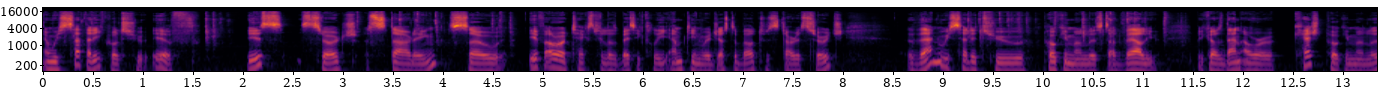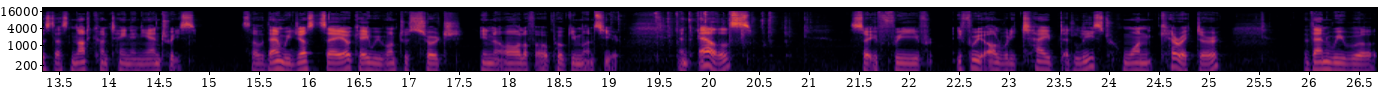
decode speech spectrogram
and we set that equal to if is search starting. So if our text field is basically empty and we're just about to start a search, then we set it to Pokemon list.value because then our cached Pokemon list does not contain any entries. So then we just say, okay, we want to search in all of our Pokemons here. And else, so if we if we already typed at least one character, then we will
